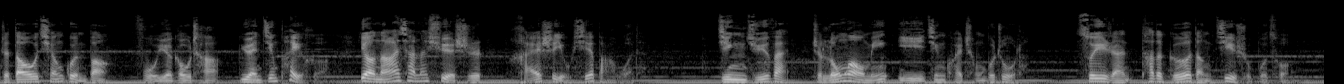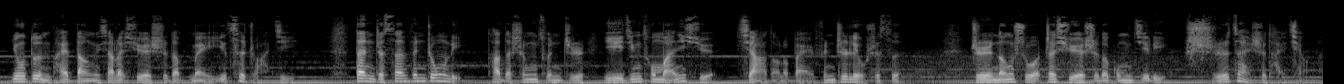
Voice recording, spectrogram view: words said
这刀枪棍棒、斧钺钩叉、远近配合，要拿下那血尸还是有些把握的。警局外，这龙傲明已经快撑不住了，虽然他的格挡技术不错。用盾牌挡下了血尸的每一次抓击，但这三分钟里，他的生存值已经从满血下到了百分之六十四，只能说这血尸的攻击力实在是太强了。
